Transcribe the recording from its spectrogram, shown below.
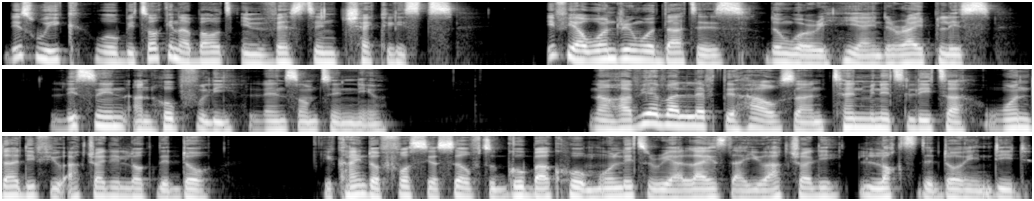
This week, we'll be talking about investing checklists. If you are wondering what that is, don't worry, you're in the right place listen, and hopefully learn something new. Now, have you ever left the house and 10 minutes later wondered if you actually locked the door? You kind of force yourself to go back home only to realize that you actually locked the door indeed.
